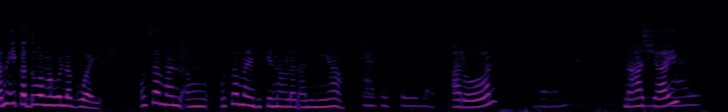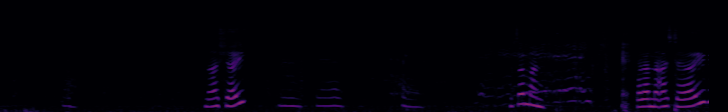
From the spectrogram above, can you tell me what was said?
Kani ikaduha nga hulagway. Unsa man ang unsa man ang gikinahanglan ani niya? Aron naa siya'y naa siya'y unsa man para naa siya'y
